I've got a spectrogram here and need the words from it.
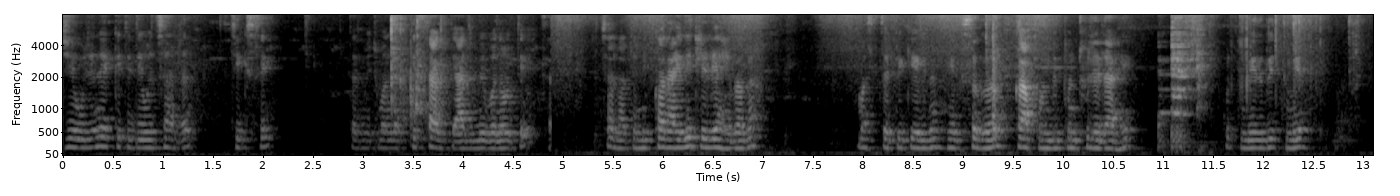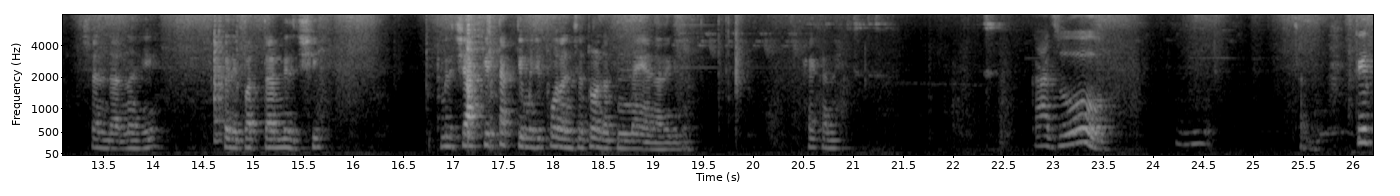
जेवले नाही किती दिवस झालं ठीकसे तर मी तुम्हाला नक्कीच सांगते. आज मी बनवते. चला आता मी कढाई घेतलेली आहे बघा. मस्तपैकी एकदम हे सगळं कापून बिपून ठेवलेलं आहे. कोथिंबीर बिथमीर शेंगदाणं हे कढीपत्ता मिरची. मिरची अख्खी टाकते? म्हणजे पोरांच्या तोंडात नाही येणार एकदम आहे का नाही? काजू. तेल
